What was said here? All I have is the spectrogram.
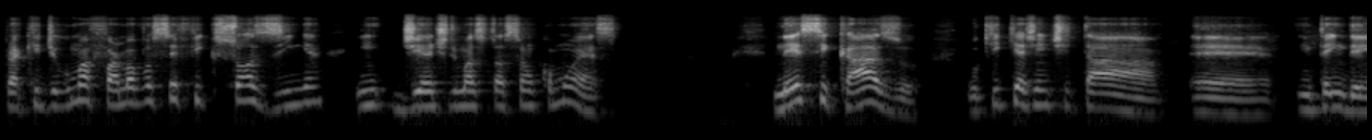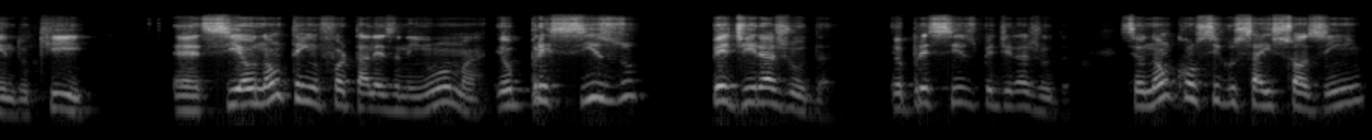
para que de alguma forma você fique sozinha em, diante de uma situação como essa. Nesse caso, o que, que a gente está é, entendendo? Que é, se eu não tenho fortaleza nenhuma, eu preciso pedir ajuda. Eu preciso pedir ajuda. Se eu não consigo sair sozinho,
